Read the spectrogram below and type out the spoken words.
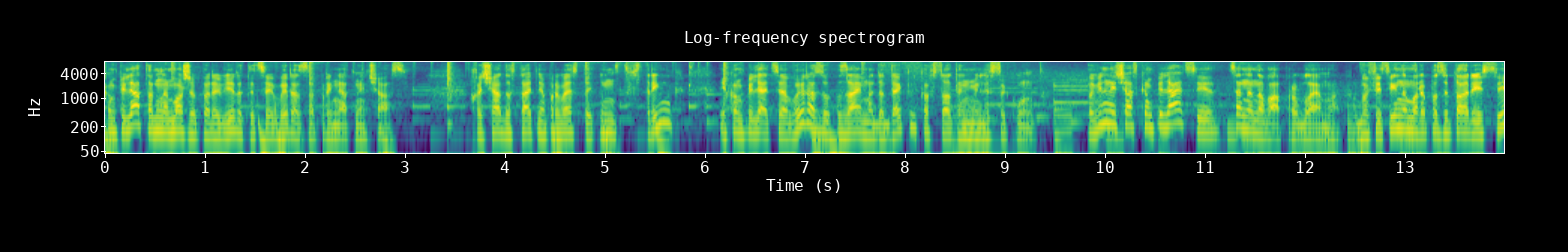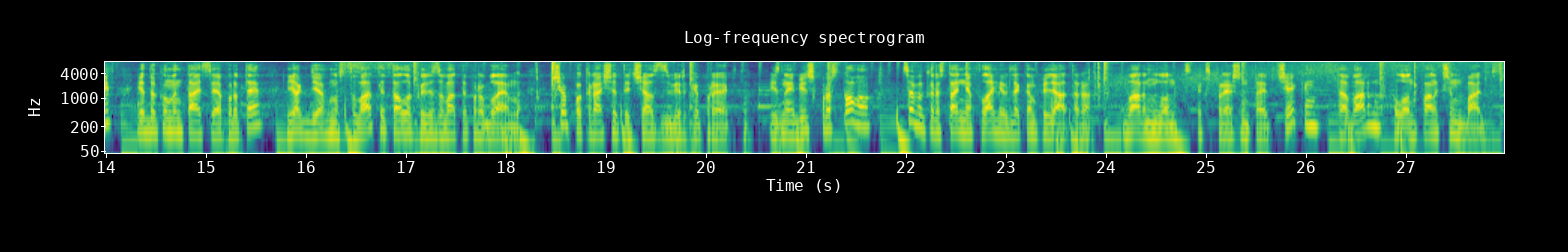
Компілятор не може перевірити цей вираз за прийнятний час. Хоча достатньо привести inst в string, і компіляція виразу займе до декількох сотень мілісекунд. Повільний час компіляції це не нова проблема. В офіційному репозиторії Swift є документація про те, як діагностувати та локалізувати проблеми, щоб покращити час звірки проекту. Із найбільш простого це використання флагів для компілятора warn long expression type checking та warn long function values.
